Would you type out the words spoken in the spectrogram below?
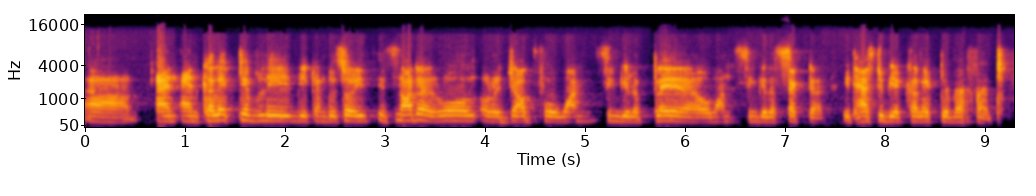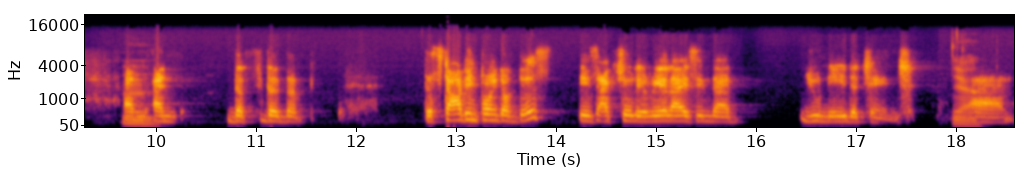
Uh, and and collectively we can do so it, it's not a role or a job for one singular player or one singular sector. It has to be a collective effort. Mm. and and the, the the the starting point of this is actually realizing that you need a change. Yeah. Um,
